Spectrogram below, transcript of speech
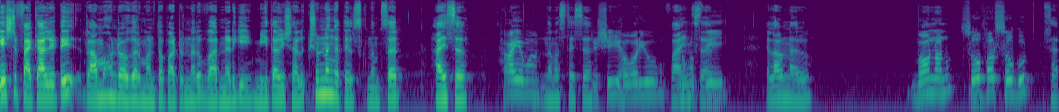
guest faculty Rammohan Rao గారు మనతో పాటు ఉన్నారు. వారిని అడిగి మిగతా విషయాలు క్షుణ్ణంగా తెలుసుకుందాం. Sir hi sir. హాయ్ నమస్తే sir. Rishi how are you fine sir ఎలా ఉన్నారు? బాగున్నాను. So far so good sir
